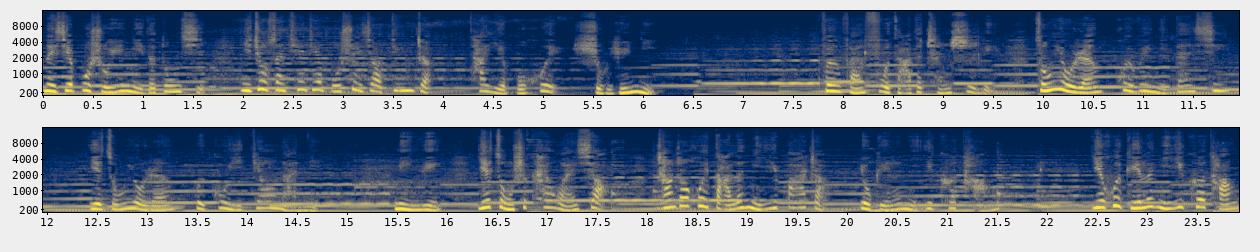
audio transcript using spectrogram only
那些不属于你的东西。你就算天天不睡觉盯着，它也不会属于你。纷繁复杂的城市里，总有人会为你担心，也总有人会故意刁难你。命运也总是开玩笑，常常会打了你一巴掌，又给了你一颗糖，也会给了你一颗糖，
